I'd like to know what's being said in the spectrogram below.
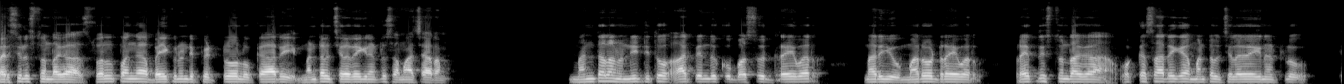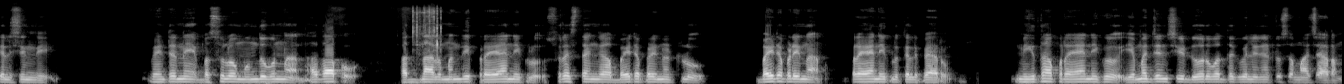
పరిశీలిస్తుండగా స్వల్పంగా బైకు నుండి పెట్రోలు కారి మంటలు చెలరేగినట్లు సమాచారం. మంటలను నీటితో ఆపేందుకు బస్సు డ్రైవర్ మరియు మరో డ్రైవర్ ప్రయత్నిస్తుండగా ఒక్కసారిగా మంటలు చెలరేగినట్లు తెలిసింది. వెంటనే బస్సులో ముందు ఉన్న దాదాపు పద్నాలుగు మంది ప్రయాణికులు సురక్షితంగా బయటపడినట్లు బయటపడిన ప్రయాణికులు తెలిపారు. మిగతా ప్రయాణికులు ఎమర్జెన్సీ డోర్ వద్దకు వెళ్ళినట్లు సమాచారం.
